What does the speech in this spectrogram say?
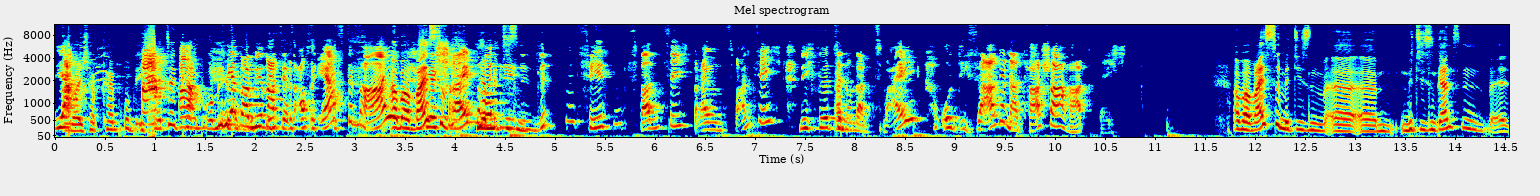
ja. aber ich habe kein Problem. Ich hätte kein Problem. ja, bei mir war es jetzt auch das erste Mal. Aber weißt Wir du, schreiben heute den 7.10.2023, nicht 1402. Und ich sage, Natascha hat recht. Aber weißt du, mit diesem, äh, ähm, mit diesem ganzen, äh,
